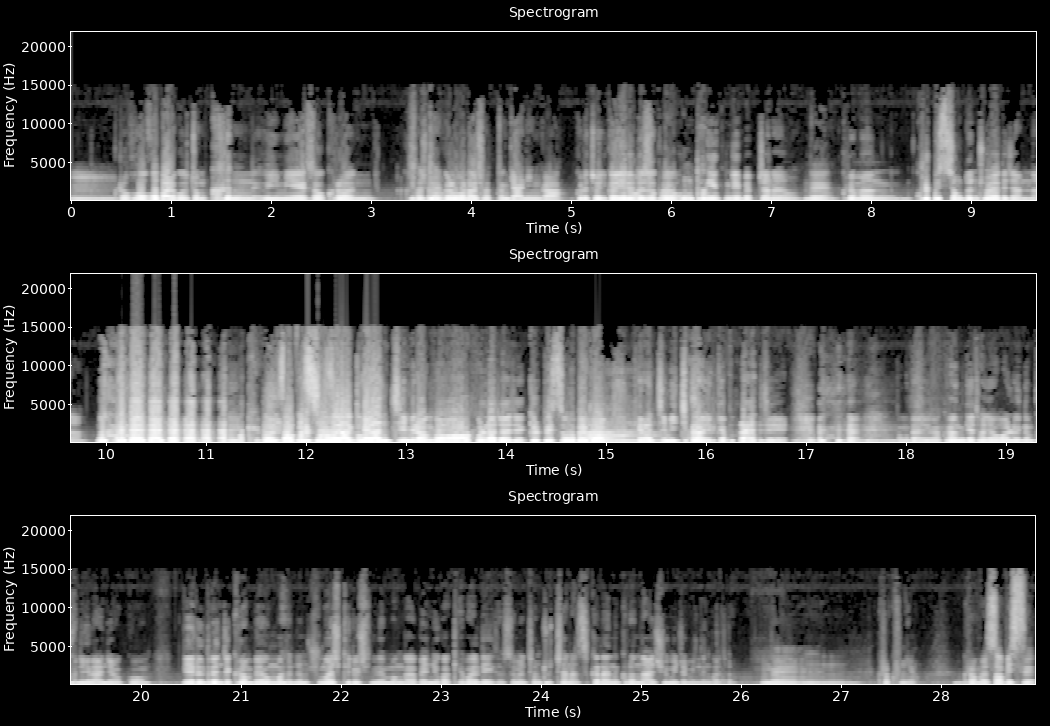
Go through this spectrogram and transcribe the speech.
음. 그리고 허거 말고 좀 큰 의미에서 그런 그쵸. 선택을 원하셨던 게 아닌가. 그렇죠. 그러니까 예를 어, 들어서 그. 홍탕이 굉장히 맵잖아요. 네. 그러면 쿨피스 정도는 줘야 되지 않나? 그건 쿨피스랑 계란찜 이런 거 골라줘야지. 쿨피스 500원, 아. 계란찜 2,000원 이렇게 팔아야지. 농담이고 그런 게 전혀 원로 있는 분위기는 아니었고 예를 들어 이제 그런 매운맛을 좀 중화시켜줄 수 있는 뭔가 메뉴가 개발돼 있었으면 참 좋지 않았을까라는 그런 아쉬움이 좀 있는 거죠. 네. 음. 그렇군요. 그러면 서비스.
